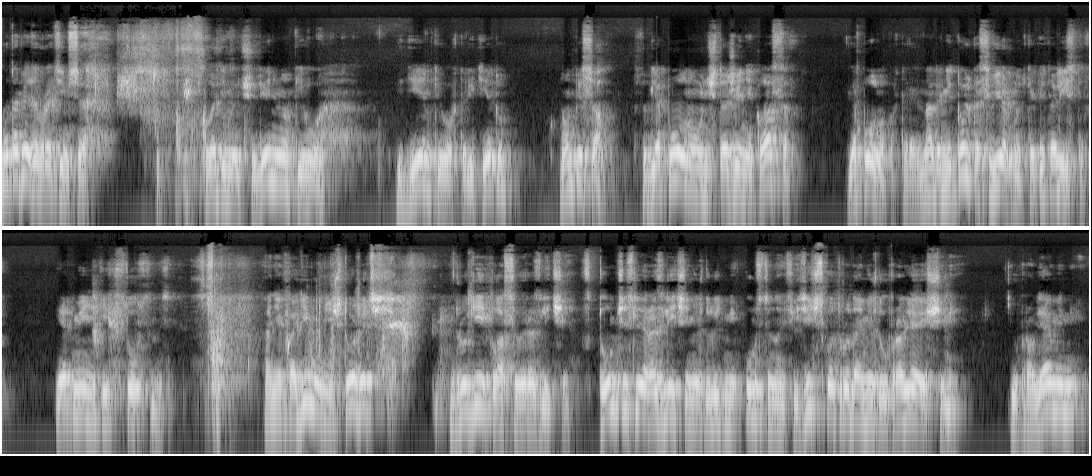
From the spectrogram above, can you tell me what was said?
Вот опять обратимся к Владимиру Ильичу Ленину, к его идеям, к его авторитету. Он писал, что для полного уничтожения классов, для полного, повторяю, надо не только свергнуть капиталистов и отменить их собственность, а необходимо уничтожить другие классовые различия, в том числе различия между людьми умственного и физического труда, между управляющими и управляемыми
